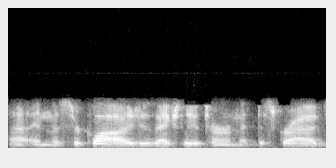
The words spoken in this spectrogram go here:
Uh, and the cerclage is actually a term that describes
